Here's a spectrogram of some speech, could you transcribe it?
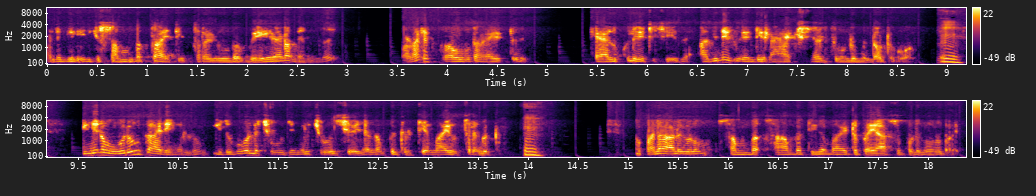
അല്ലെങ്കിൽ എനിക്ക് സമ്പത്തായിട്ട് ഇത്ര രൂപ വേണമെന്ന് വളരെ പ്രൗഡായിട്ട് കാൽക്കുലേറ്റ് ചെയ്ത് അതിനു വേണ്ടിയുള്ള ആക്ഷൻ എടുത്തുകൊണ്ട് മുന്നോട്ട് പോകണം. ഇങ്ങനെ ഓരോ കാര്യങ്ങളിലും ഇതുപോലെ ചോദ്യങ്ങൾ ചോദിച്ചു കഴിഞ്ഞാൽ നമുക്ക് കൃത്യമായ ഉത്തരം കിട്ടും. പല ആളുകളും സമ്പ സാമ്പത്തികമായിട്ട് പ്രയാസപ്പെടുന്നു എന്ന് പറയും.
